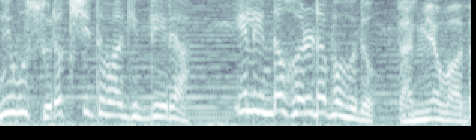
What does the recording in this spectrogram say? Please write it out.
ನೀವು ಸುರಕ್ಷಿತವಾಗಿದ್ದೀರಾ? ಇಲ್ಲಿಂದ ಹೊರಡಬಹುದು. ಧನ್ಯವಾದ.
